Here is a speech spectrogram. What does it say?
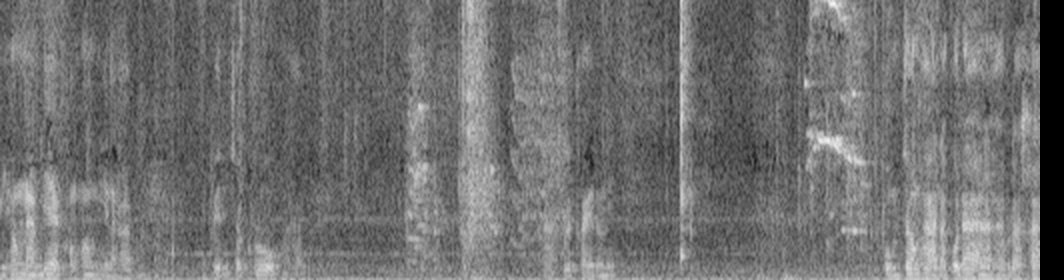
มีห้องน้ำแยกของห้องนี้นะครับ เป็นชักโครกนะครับอาเปิดไฟตรงนี้ ผมจองผ่าน Agoda นะครับ ราคา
